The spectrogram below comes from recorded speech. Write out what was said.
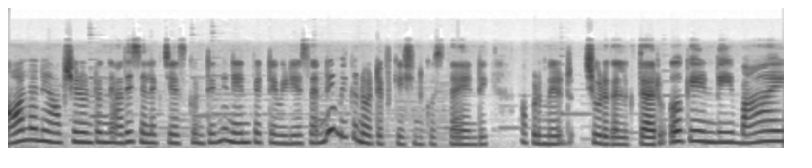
ఆల్ అనే ఆప్షన్ ఉంటుంది. అది సెలెక్ట్ చేసుకుంటేనే నేను పెట్టే వీడియోస్ అన్నీ మీకు నోటిఫికేషన్కి వస్తాయండి. అప్పుడు మీరు చూడగలుగుతారు. ఓకే అండి. Bye.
